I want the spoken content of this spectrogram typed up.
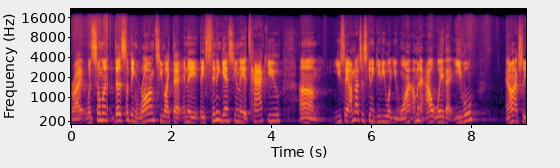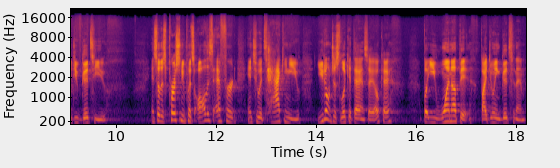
Right? When someone does something wrong to you like that and they, they sin against you and they attack you, um, you say, I'm not just going to give you what you want, I'm going to outweigh that evil and I'll actually do good to you. And so, this person who puts all this effort into attacking you, you don't just look at that and say, okay, but you one up it by doing good to them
